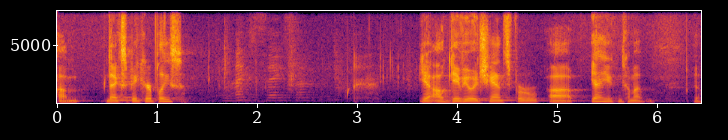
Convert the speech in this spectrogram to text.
Um, Next speaker, please. Yeah, I'll give you a chance for, uh, yeah, you can come up. Yeah.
